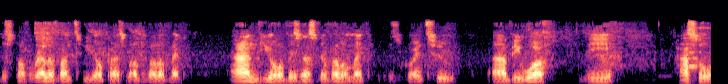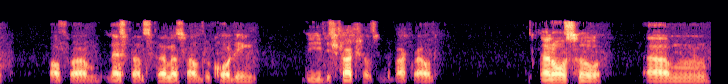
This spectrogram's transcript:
the stuff relevant to your personal development and your business development, is going to uh, be worth the hassle of um, less than stellar sound recording, the distractions in the background, and also, um,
